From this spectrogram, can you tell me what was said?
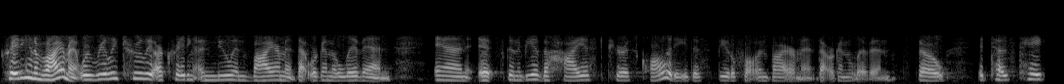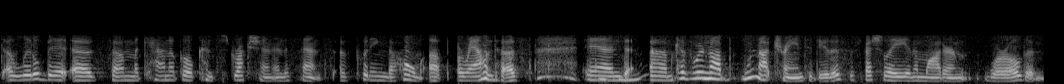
creating an environment. We really truly are creating a new environment that we're going to live in, and it's going to be of the highest, purest quality. This beautiful environment that we're going to live in. So it does take a little bit of some mechanical construction in the sense of putting the home up around us and because mm-hmm. um, we're not we're not trained to do this especially in a modern world and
